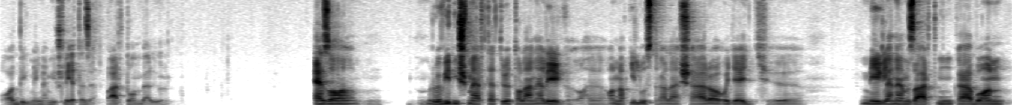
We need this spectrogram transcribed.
addig még nem is létezett párton belül. Ez a rövid ismertető talán elég annak illusztrálására, hogy egy még le nem zárt munkában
